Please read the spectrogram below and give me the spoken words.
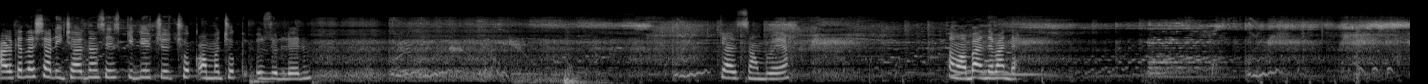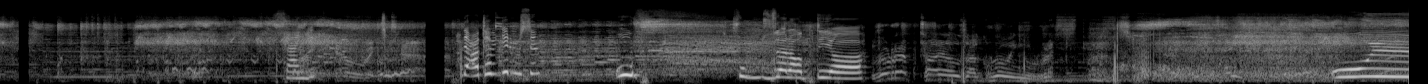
Arkadaşlar içeriden ses geliyor Çok- ama çok özür dilerim. Gel sen buraya. Tamam ben de ben de. Sen git. Hadi atabilir misin? Of. Çok güzel attı ya. Oy.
